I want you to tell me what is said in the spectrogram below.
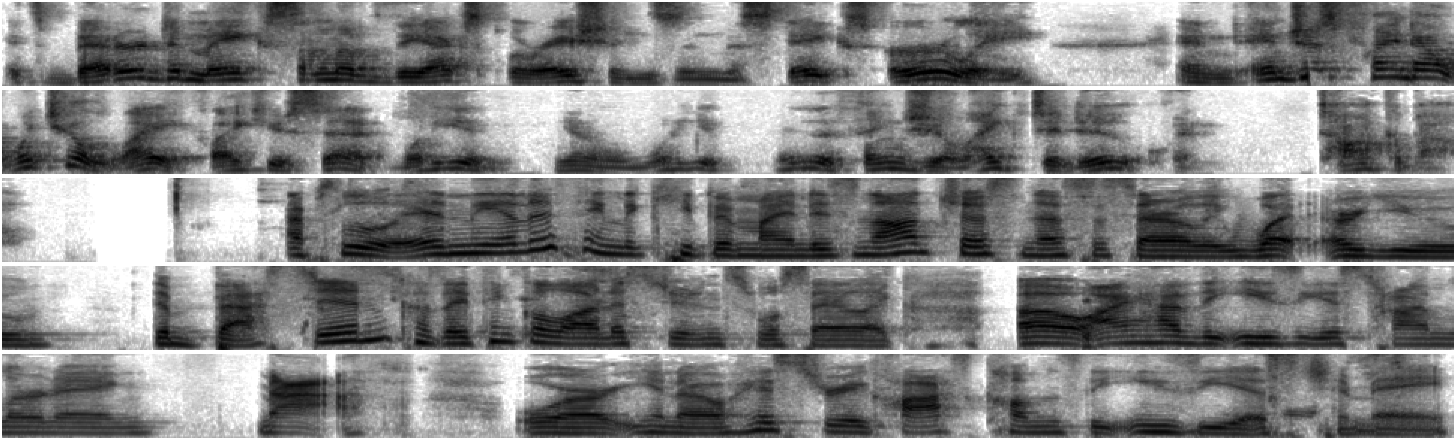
it's better to make some of the explorations and mistakes early and and just find out what you like like you said what do you you know what do you what are the things you like to do and talk about? Absolutely. And the other thing to keep in mind is not just necessarily what are you the best in because i think a lot of students will say like oh i have the easiest time learning math or you know history class comes the easiest to me.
